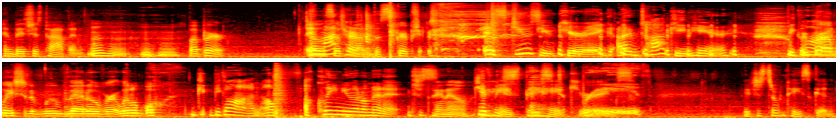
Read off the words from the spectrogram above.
and bitch is popping. Mm-hmm, mm-hmm. But Ber, tell In us my about turn. the scriptures. Excuse you, Keurig. I'm talking here. Be we gone. probably should have moved that over a little more. G- be gone. I'll I'll clean you in a minute. Just I know. Give I me hate- I space hate to Keurigs. breathe. They just don't taste good.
